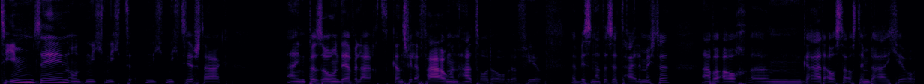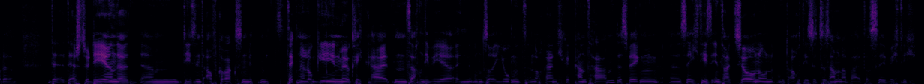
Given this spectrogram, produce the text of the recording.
Team sehen und nicht, nicht, nicht, nicht sehr stark eine Person, der vielleicht ganz viel Erfahrungen hat oder, oder viel äh, Wissen hat, das er teilen möchte, aber auch ähm, gerade aus, aus dem Bereich oder der, der Studierende, ähm, die sind aufgewachsen mit, mit Technologien, Möglichkeiten, Sachen, die wir in unserer Jugend noch gar nicht gekannt haben. Deswegen äh, sehe ich diese Interaktion und, und auch diese Zusammenarbeit als sehr wichtig,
